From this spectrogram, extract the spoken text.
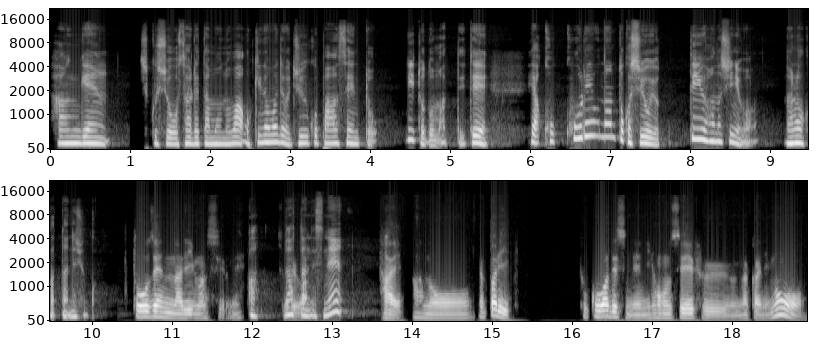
半減、縮小されたものは沖縄では15%にとどまってて、いや、こ、これをなんとかしようよっていう話にはならなかったんでしょうか？当然なりますよね。あ、だったんですね。はい。あの、やっぱり、そこはですね、日本政府の中にも、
